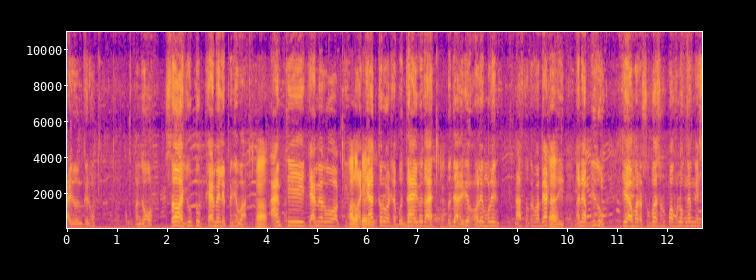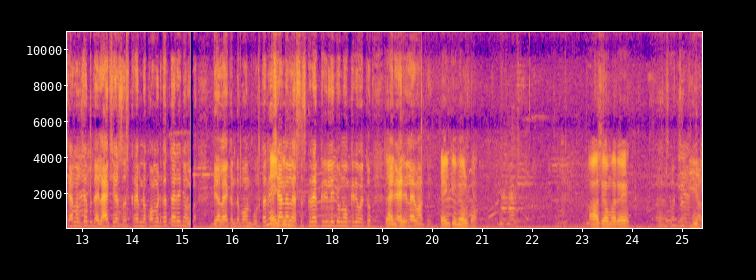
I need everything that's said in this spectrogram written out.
આયોજન કર્યું. અને જો સહ યુટ્યુબ ફેમિલી પરિવાર. આમથી કેમેરો હાલો, કરો એટલે બધા આવી બધા બધા હળે મળીને નાસ્તો કરવા બેઠા છે. અને બીજું કે અમારા સુભાષ રૂપા વ્લોગ નામની ચેનલ છે બધા લાઈક શેર સબસ્ક્રાઇબ ને કોમેન્ટ કરતા રહેજો. બે લાઇકન દબાવવાનું ભૂલતા નહીં. ચેનલને સબસ્ક્રાઇબ કરી લેજો ન કરી હોય તો. હારી હારી લાઈવ આપી થેન્ક યુ મેહુલભાઈ. આ છે અમારે ગુજ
